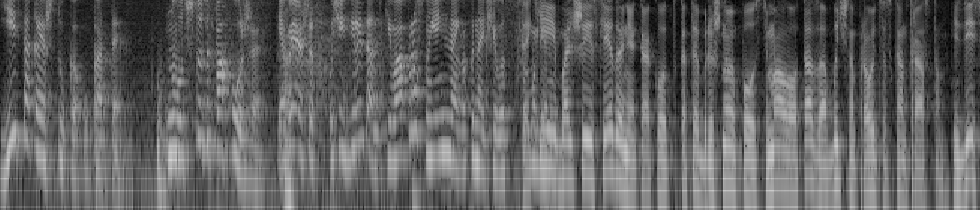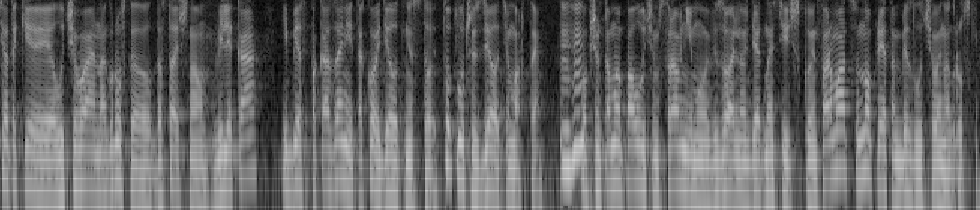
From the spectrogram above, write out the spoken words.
Есть такая штука у КТ? ну вот что-то похожее. Я понимаю, что очень дилетантский вопрос, но я не знаю, как иначе его сформулировать. Такие большие исследования, как вот КТ брюшной полости малого таза, обычно проводятся с контрастом. И здесь все-таки лучевая нагрузка достаточно велика, и без показаний такое делать не стоит. Тут лучше сделать МРТ. Угу. В общем-то, мы получим сравнимую визуальную диагностическую информацию, но при этом без лучевой нагрузки.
